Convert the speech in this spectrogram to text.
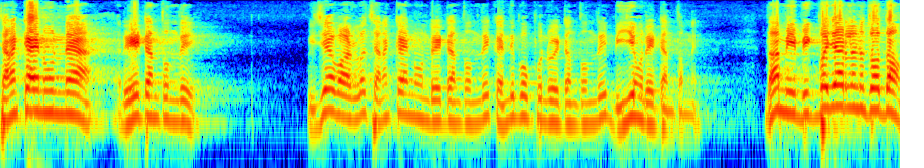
శనక్కాయ నూనె రేట్ ఎంత ఉంది? విజయవాడలో చెనక్కాయ నూనె రేట్ ఎంత ఉంది? కందిపప్పు రేట్ ఎంత ఉంది? బియ్యం రేట్ ఎంత ఉన్నాయి దా మీ బిగ్ బజార్లను చూద్దాం.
